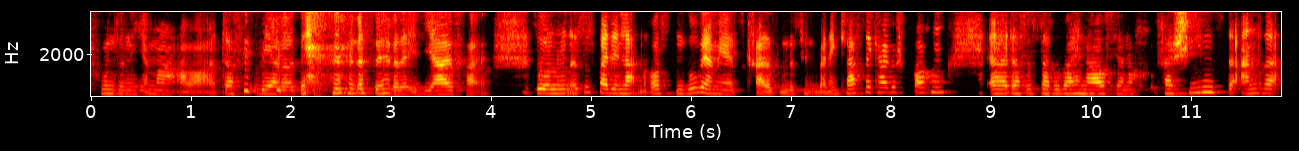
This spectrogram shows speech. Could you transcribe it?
tun sie nicht immer, aber das wäre, der, das wäre der Idealfall. So, nun ist es bei den Lattenrosten so, wir haben ja jetzt gerade so ein bisschen über den Klassiker gesprochen, äh, dass es darüber hinaus ja noch verschiedenste andere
